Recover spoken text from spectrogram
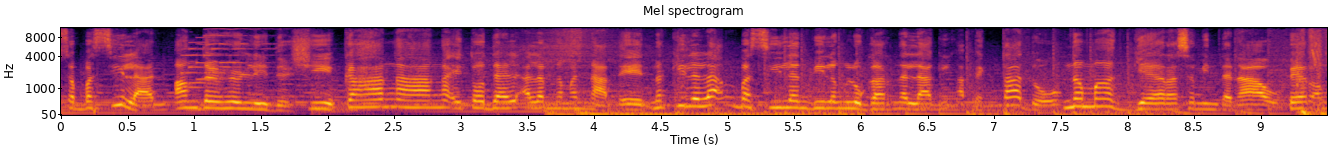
sa Basilan under her leadership. Kahanga-hanga ito dahil alam naman natin na kilala ang Basilan bilang lugar na laging apektado ng mga gyera sa Mindanao. Pero ang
